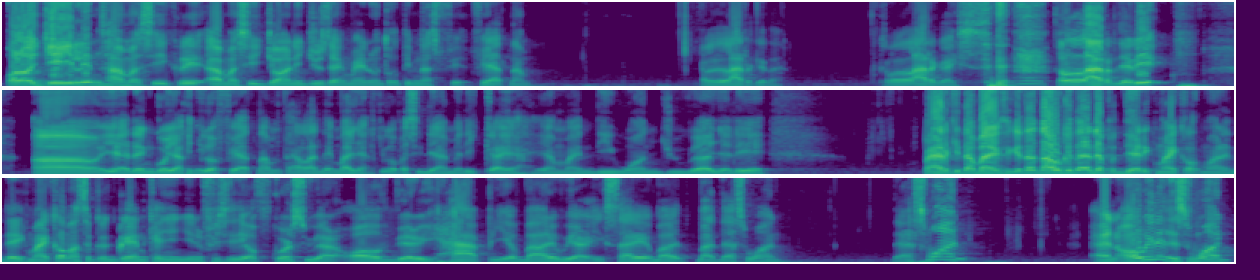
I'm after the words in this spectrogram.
Kalau Jalen sama si sama si Johnny Juzeng main untuk timnas Vietnam, kelar kita. Kelar guys, kelar. Jadi uh, ya dan gue yakin juga Vietnam, Thailandnya banyak juga pasti di Amerika ya yang main di one juga. Jadi PR kita banyak sih. Kita tahu kita dapat Derek Michael kemarin. Derek Michael masuk ke Grand Canyon University. Of course, we are all very happy about it. We are excited about it. But that's one. That's one. And all we need is one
